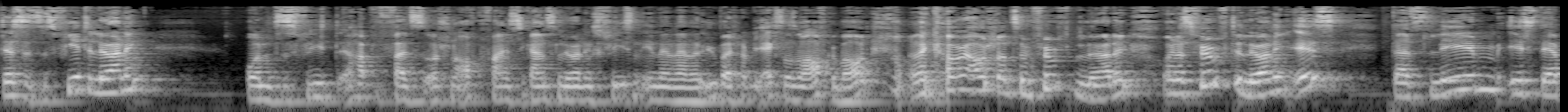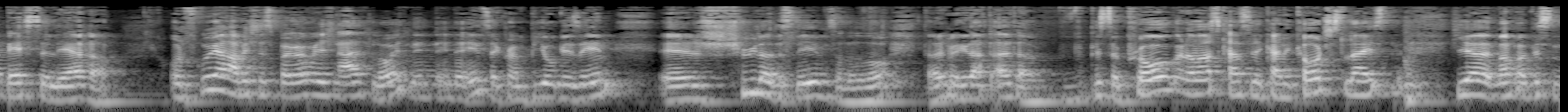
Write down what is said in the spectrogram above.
Das ist das vierte Learning. Und es fließt, hab, falls es euch schon aufgefallen ist, die ganzen Learnings fließen ineinander über. Ich habe die extra so aufgebaut. Und dann kommen wir auch schon zum fünften Learning. Und das fünfte Learning ist, das Leben ist der beste Lehrer. Und früher habe ich das bei irgendwelchen alten Leuten in, in der Instagram-Bio gesehen, äh, Schüler des Lebens oder so. Da habe ich mir gedacht, Alter, bist du Pro oder was? Kannst du dir keine Coaches leisten? Hier, mach mal ein bisschen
